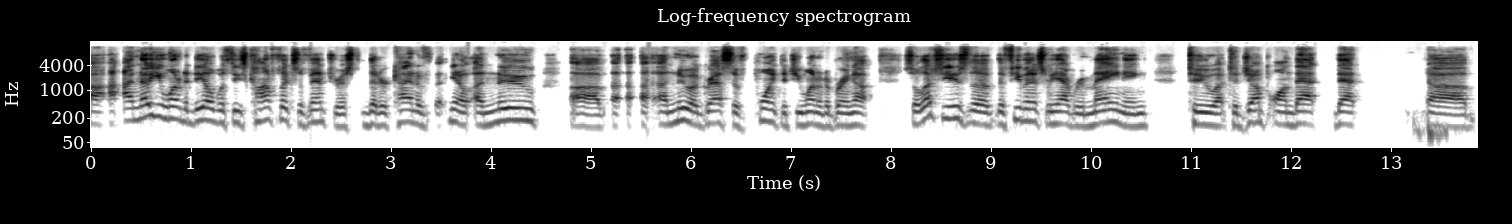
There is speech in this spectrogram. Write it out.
uh, I know you wanted to deal with these conflicts of interest that are kind of you know a new uh, a, a, new aggressive point that you wanted to bring up. So let's use the the few minutes we have remaining to uh, to jump on that that uh,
